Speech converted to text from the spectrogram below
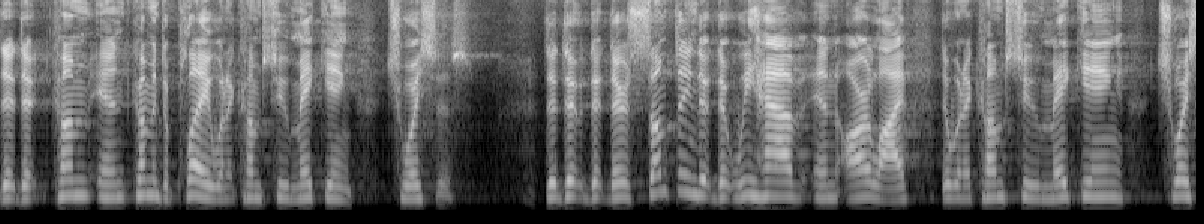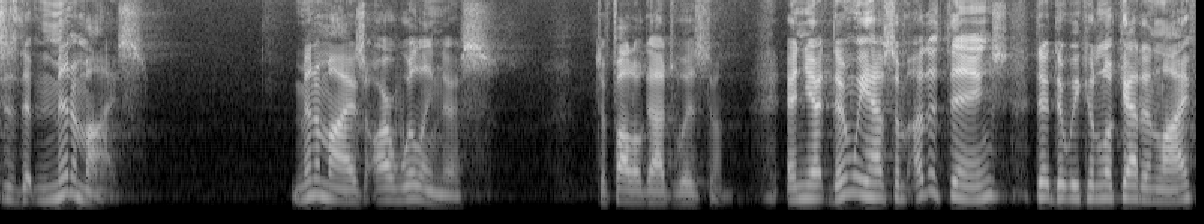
that, that come, in, come into play when it comes to making choices. That, that, that there's something that, that we have in our life that when it comes to making choices that minimize, minimize our willingness to follow God's wisdom. And yet, then we have some other things that, that we can look at in life.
